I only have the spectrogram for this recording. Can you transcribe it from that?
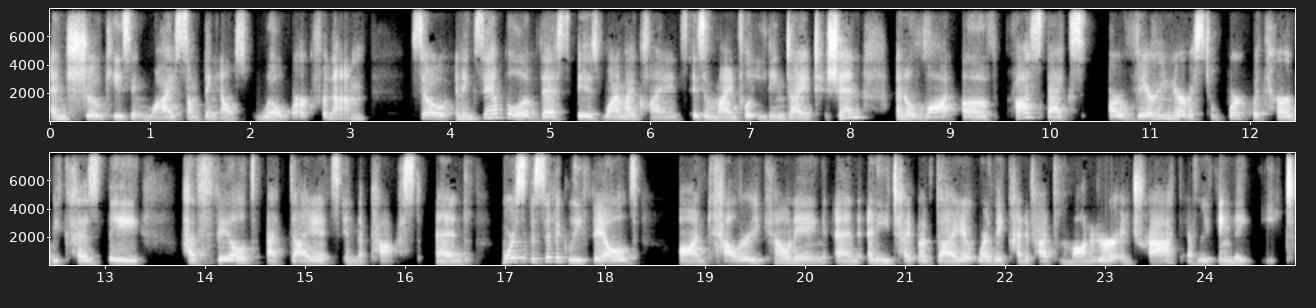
and showcasing why something else will work for them. So, an example of this is one of my clients is a mindful eating dietitian, and a lot of prospects are very nervous to work with her because they have failed at diets in the past and more specifically failed on calorie counting and any type of diet where they kind of had to monitor and track everything they eat.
